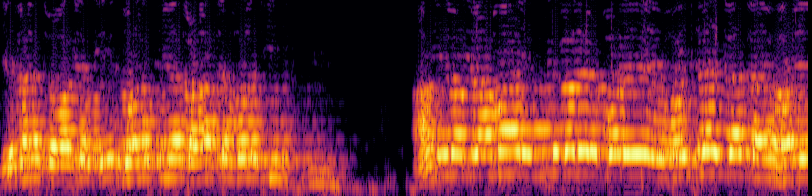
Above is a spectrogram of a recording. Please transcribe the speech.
যেখানে তোমাকে তিন ধরক নিয়ে দাঁড়াতে বলেছি। আমি নবী আমার ইন্তেকালের পরে ওই জায়গাটাই হবে,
